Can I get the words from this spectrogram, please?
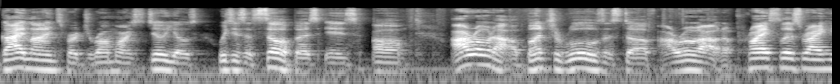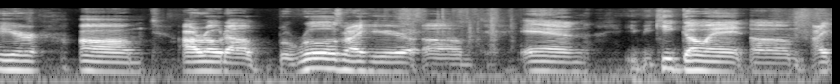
guidelines for Jerome Hardin Studios, which is a syllabus. Is um, I wrote out a bunch of rules and stuff. I wrote out a price list right here. Um, I wrote out the rules right here. Um, and you keep going, um, I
